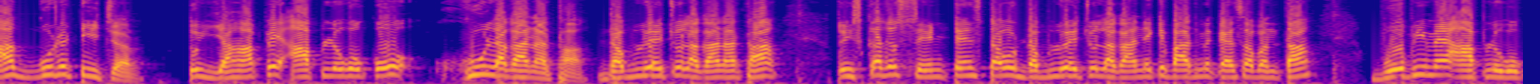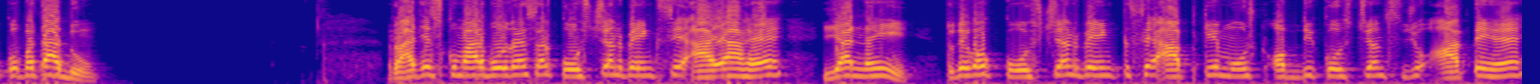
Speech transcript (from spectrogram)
a good teacher तो यहाँ पे आप लोगों को हु लगाना था डब्ल्यू एच ओ लगाना था। तो इसका जो सेंटेंस था, वो डब्ल्यू एच ओ लगाने के बाद में कैसा बनता, वो भी मैं आप लोगों को बता दूँ। राजेश कुमार बोल रहे हैं, सर, क्वेश्चन बैंक से आया है या नहीं? तो देखो, क्वेश्चन बैंक से आपके मोस्ट ऑफ़ द क्वेश्चंस जो आते हैं,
